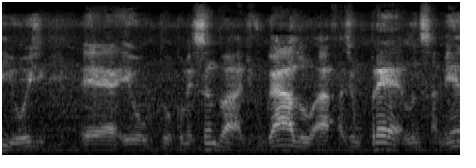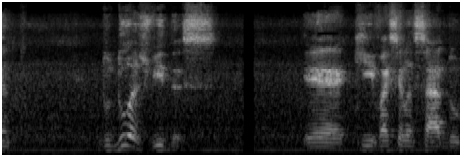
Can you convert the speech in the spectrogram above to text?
e hoje é, eu estou começando a divulgá-lo, a fazer um pré-lançamento do Duas Vidas, é, que vai ser lançado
